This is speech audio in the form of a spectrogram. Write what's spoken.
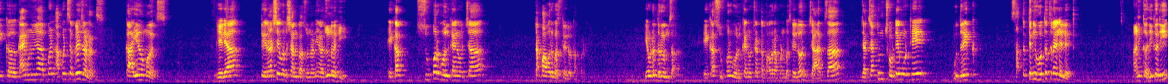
एक काय म्हणूया आपण? आपण सगळेजणच कायमच गेल्या तेराशे वर्षांपासून आणि अजूनही एका सुपर व्होल्कॅनोच्या टपावर बसलेलो आहोत आपण. एवढं धरून चाला. एका सुपर व्होल्कॅनोच्या टपावर आपण बसलेलो ज्याचा ज्याच्यातून छोटे मोठे उद्रेक सातत्याने होतच राहिलेले आहेत. आणि कधी कधी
